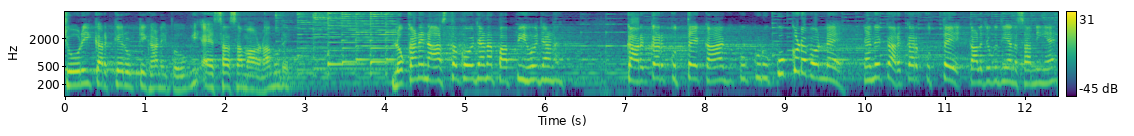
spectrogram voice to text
ਚੋਰੀ ਕਰਕੇ ਰੋਟੀ ਖਾਣੀ ਪਊਗੀ, ਐਸਾ ਸਮਾਂ ਆਉਣਾ ਮੂਰੇ ਲੋਕਾਂ ਨੇ ਨਾਸਤਕ ਹੋ ਜਾਣਾ, ਪਾਪੀ ਹੋ ਜਾਣਾ। ਘਰ ਘਰ ਕੁੱਤੇ ਕਾਗ ਕੁੱਕੜੂ ਕੁੱਕੜ ਬੋਲੇ। ਕਹਿੰਦੇ, ਘਰ ਘਰ ਕੁੱਤੇ ਕਲਯੁਗ ਦੀਆਂ ਨਿਸ਼ਾਨੀ ਹੈ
